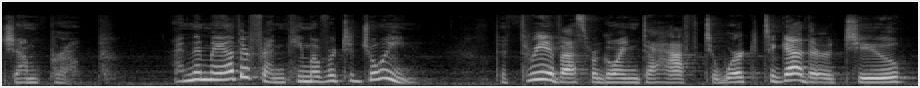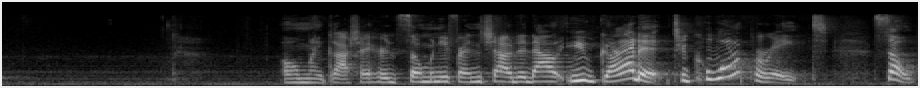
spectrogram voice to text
jump rope. And then my other friend came over to join. The three of us were going to have to work together to, oh my gosh, I heard so many friends shout it out, you got it, to cooperate. So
